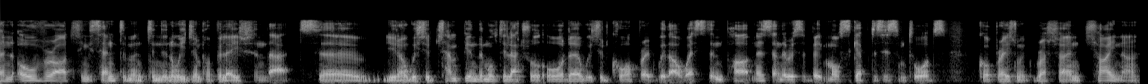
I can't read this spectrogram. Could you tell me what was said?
an overarching sentiment in the Norwegian population that uh, you know we should champion the multilateral order, we should cooperate with our Western partners, and there is a bit more skepticism towards cooperation with Russia and China.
